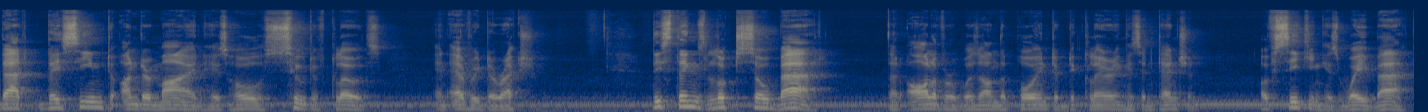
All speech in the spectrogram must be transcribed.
that they seemed to undermine his whole suit of clothes in every direction. These things looked so bad that Oliver was on the point of declaring his intention of seeking his way back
